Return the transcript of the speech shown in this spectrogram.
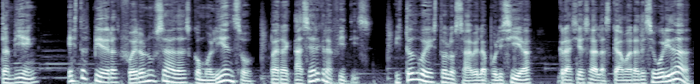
También, estas piedras fueron usadas como lienzo para hacer grafitis. Y todo esto lo sabe la policía gracias a las cámaras de seguridad.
